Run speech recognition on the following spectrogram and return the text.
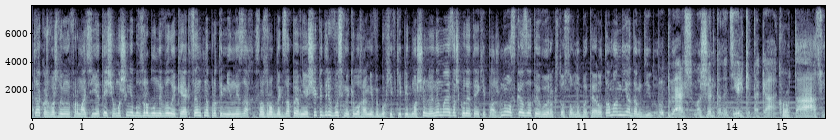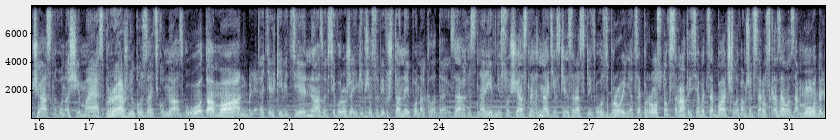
Також важливою інформацією є те, що в машині був зроблений великий акцент на протимінний захист. Розробник запевнює, що підрив 8 кг вибухівки під машиною не має зашкодити екіпажу. Ну а сказати вирок стосовно БТР Отаман я дам діду. По-перше, машинка не тільки така крута, сучасна, вона ще має справжню козацьку назву Отаман, бля. Та тільки від цієї назви всі вороженьки вже собі в штани понакладають. Захист на рівні сучасних натівських зразків озброєння це просто всратися, ви це все бачили, вам же все розказали за модулі,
